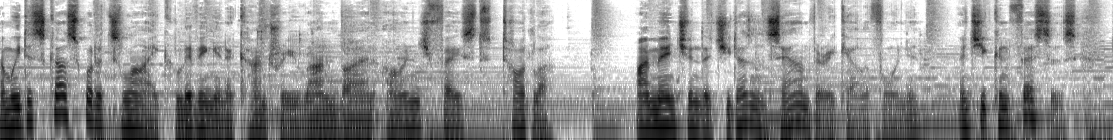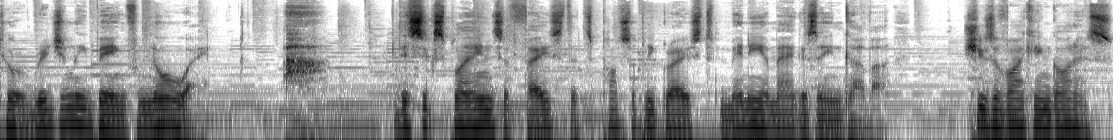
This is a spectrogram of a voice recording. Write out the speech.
and we discuss what it's like living in a country run by an orange faced toddler. I mention that she doesn't sound very Californian, and she confesses to originally being from Norway. This explains a face that's possibly graced many a magazine cover. She's a Viking goddess.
